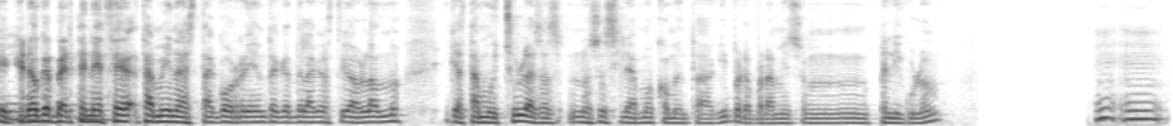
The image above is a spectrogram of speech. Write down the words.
que creo que pertenece también a esta corriente que de la que estoy hablando y que está muy chula. No sé si la hemos comentado aquí, pero para mí es un peliculón. Mm -mm.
